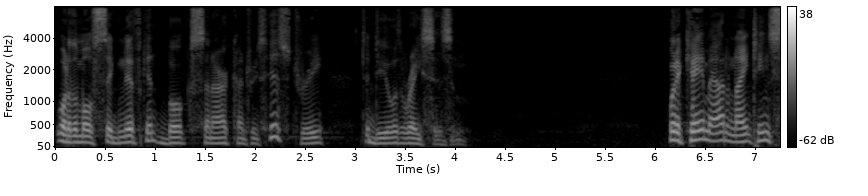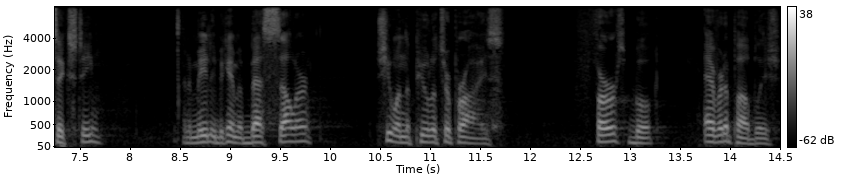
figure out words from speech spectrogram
One of the most significant books in our country's history to deal with racism. When it came out in 1960, and immediately became a bestseller. She won the Pulitzer Prize. First book ever to publish,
